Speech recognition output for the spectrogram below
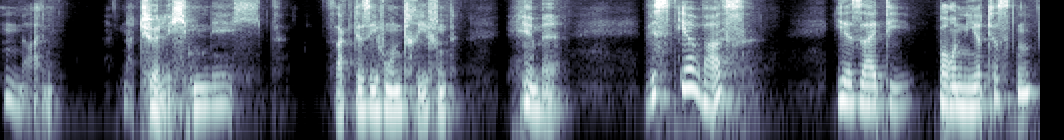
Nein, natürlich nicht, sagte sie hohntriefend. Himmel, wisst ihr was? Ihr seid die borniertesten,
